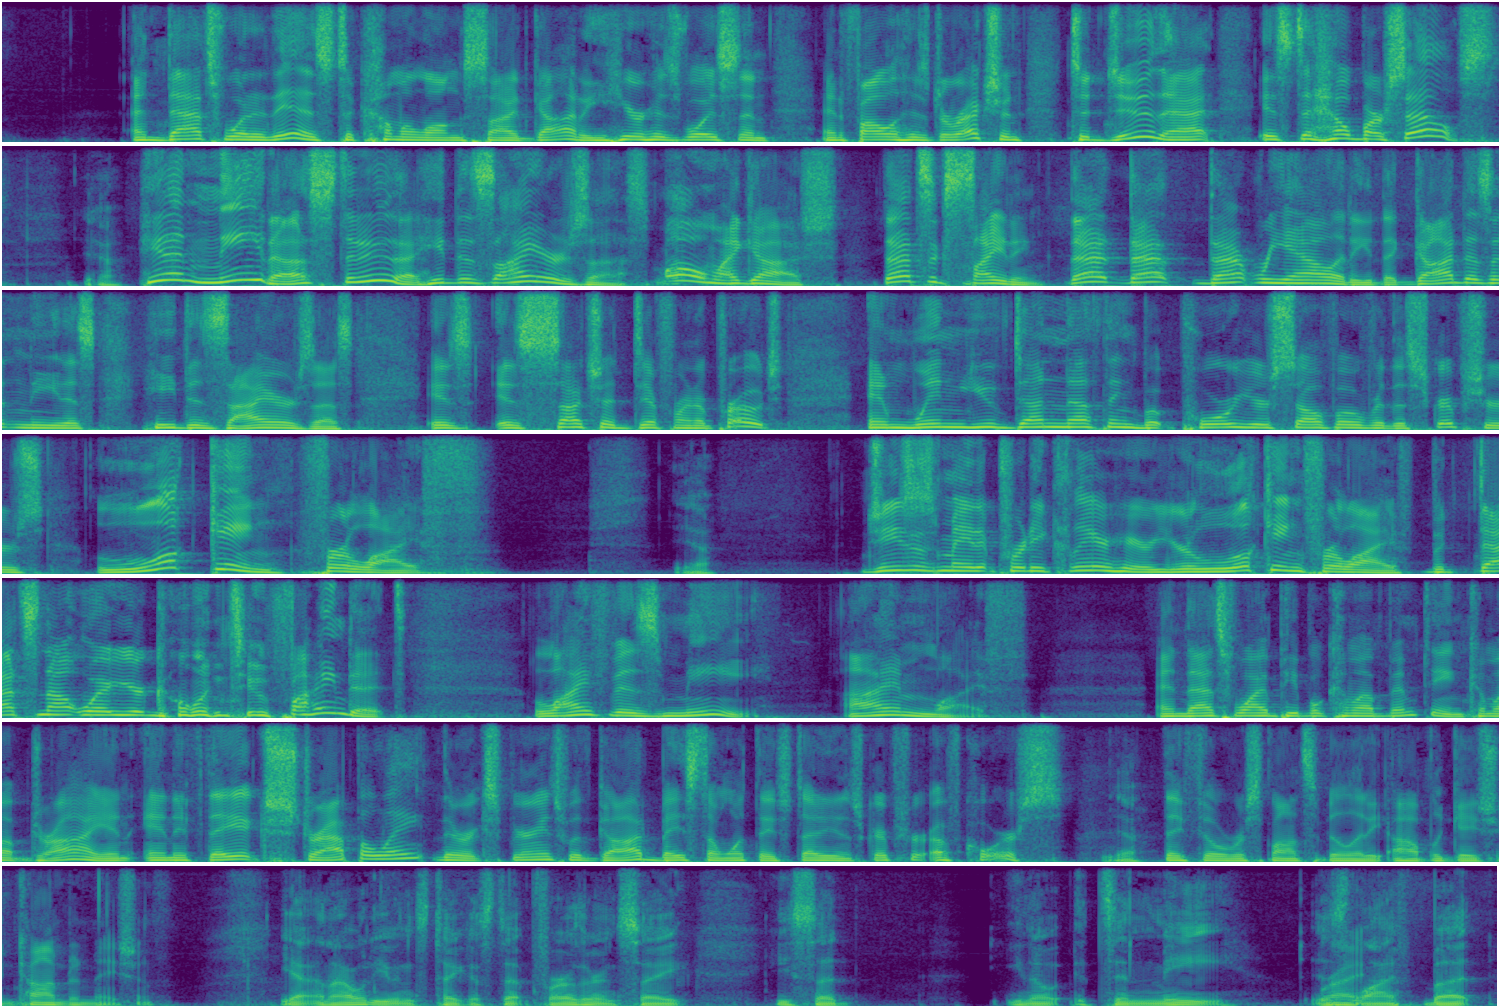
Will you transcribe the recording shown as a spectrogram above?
and that's what it is to come alongside god and hear his voice and, and follow his direction to do that is to help ourselves Yeah. he doesn't need us to do that. He desires us. Oh my gosh. That's exciting. That that that reality that God doesn't need us, he desires us is is such a different approach. And when you've done nothing but pour yourself over the scriptures looking for life. Yeah. Jesus made it pretty clear here. You're looking for life, but that's not where you're going to find it. Life is me. I'm life. And that's why people come up empty and come up dry. And, and if they extrapolate their experience with God based on what they've studied in Scripture, of course, Yeah. they feel responsibility, obligation, condemnation. Yeah, and I would even take a step further and say, he said, you know, it's in me is Right. life, but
